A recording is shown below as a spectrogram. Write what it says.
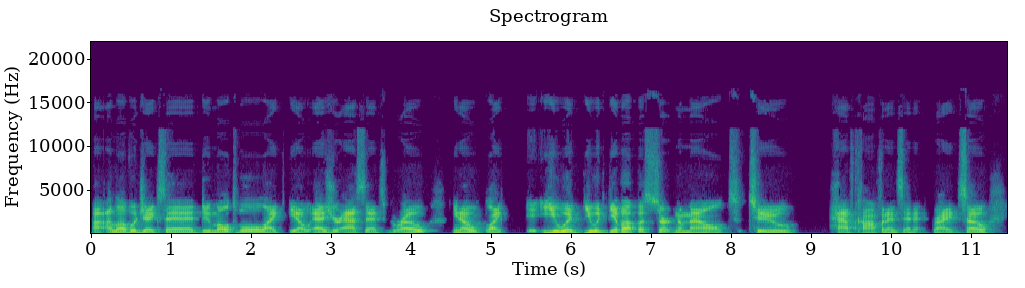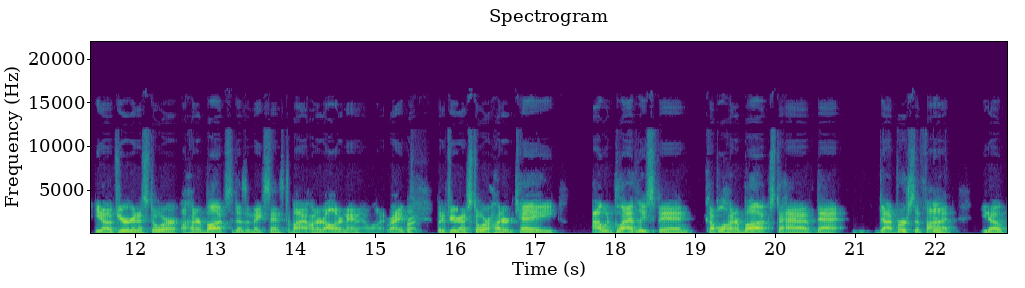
I, I love what Jake said. Do multiple, like you know, as your assets grow, you know, like you would you would give up a certain amount to have confidence in it, right? So, you know, if you're going to store a hundred bucks, it doesn't make sense to buy a hundred dollar nano on it, right? right? But if you're going to store a hundred K, I would gladly spend a couple hundred bucks to have that diversified. Yeah you know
